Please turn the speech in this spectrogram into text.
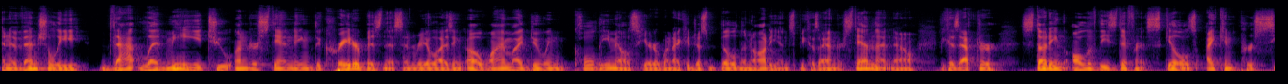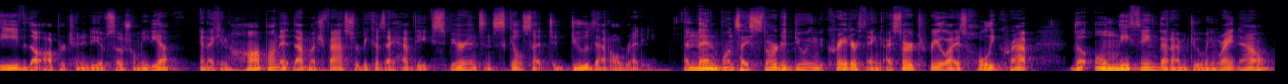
And eventually that led me to understanding the creator business and realizing, oh, why am I doing cold emails here when I could just build an audience? Because I understand that now. Because after studying all of these different skills, I can perceive the opportunity of social media and I can hop on it that much faster because I have the experience and skill set to do that already. And then once I started doing the creator thing, I started to realize, holy crap, the only thing that I'm doing right now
